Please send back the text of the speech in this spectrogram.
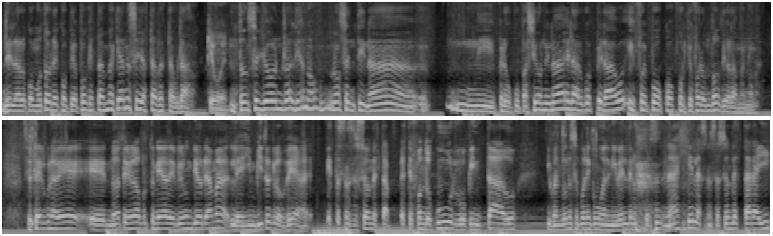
de la locomotora de Copiapó que está en Baquiana, ese ya está restaurado. Qué bueno. Entonces yo en realidad no, no sentí nada, eh, ni preocupación ni nada, era algo esperado y fue poco porque fueron dos dioramas nomás. Si usted alguna vez eh, no ha tenido la oportunidad de ver un diorama, les invito a que los vea. Esta sensación de este fondo curvo, pintado, y cuando uno se pone como al nivel de los personajes, la sensación de estar ahí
